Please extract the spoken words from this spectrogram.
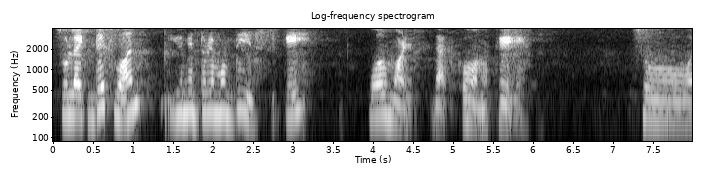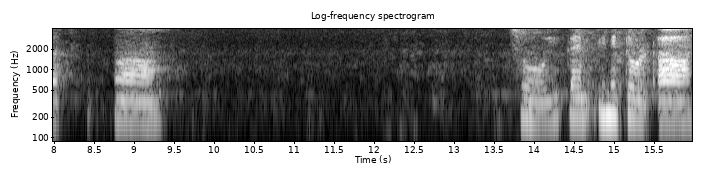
so like this one, you need to remove this. Okay. Walmart.com. Okay. So what? Uh, so you can you need to uh,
